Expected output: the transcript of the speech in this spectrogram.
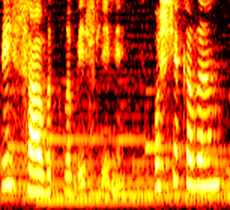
ve sağlıklı beslenin. Hoşçakalın.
